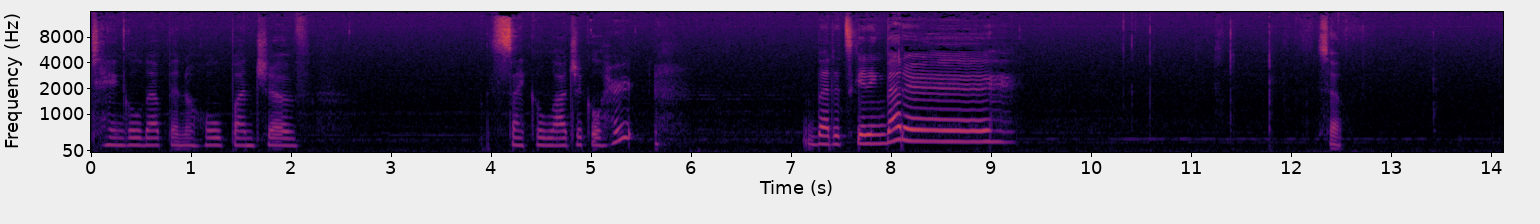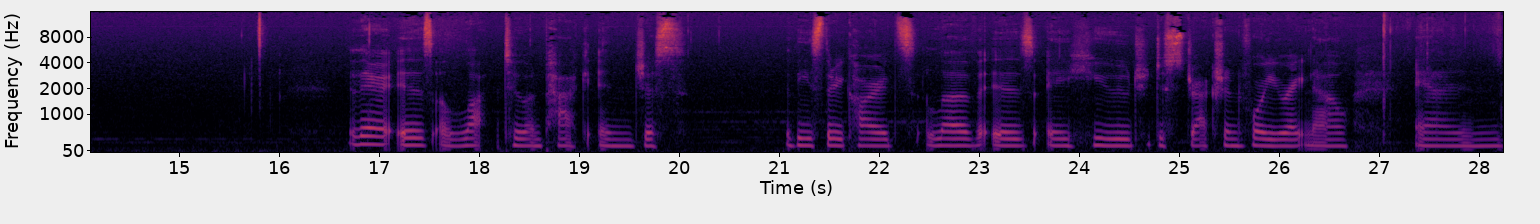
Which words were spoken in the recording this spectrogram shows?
tangled up in a whole bunch of psychological hurt. But it's getting better. So, there is a lot to unpack in just these three cards. Love is a huge distraction for you right now, and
